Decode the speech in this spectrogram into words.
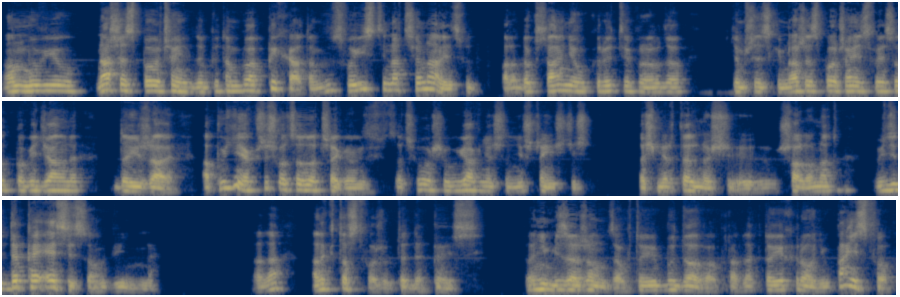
On mówił, nasze społeczeństwo, tam była pycha, tam był swoisty nacjonalizm, paradoksalnie ukryty, prawda, w tym wszystkim. Nasze społeczeństwo jest odpowiedzialne, dojrzałe. A później jak przyszło co do czego, zaczęło się ujawniać to nieszczęście ta śmiertelność y, szalona, będzie DPS-y są winne. Prawda? Ale kto stworzył te DPS-y? Kto nimi zarządzał, kto je budował, prawda? kto je chronił? Państwo,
